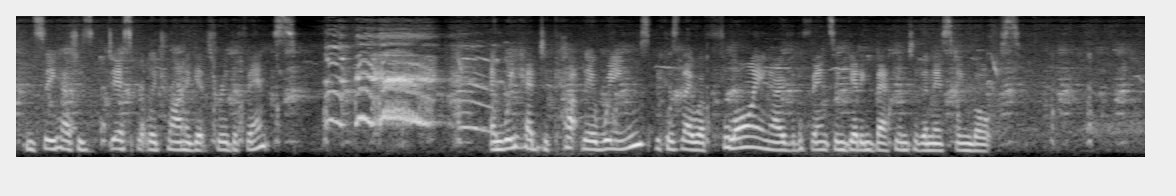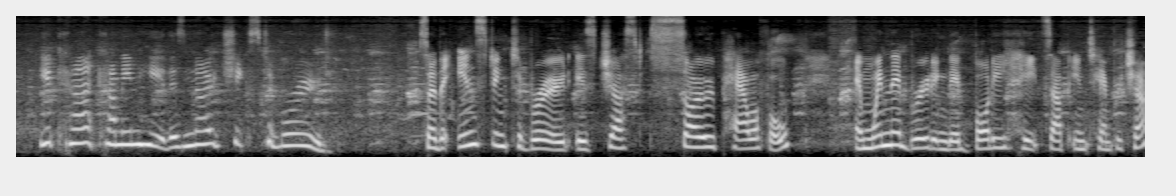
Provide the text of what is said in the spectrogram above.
You can see how she's desperately trying to get through the fence and we had to cut their wings because they were flying over the fence and getting back into the nesting box. You can't come in here, there's no chicks to brood. So the instinct to brood is just so powerful. And when they're brooding, their body heats up in temperature.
